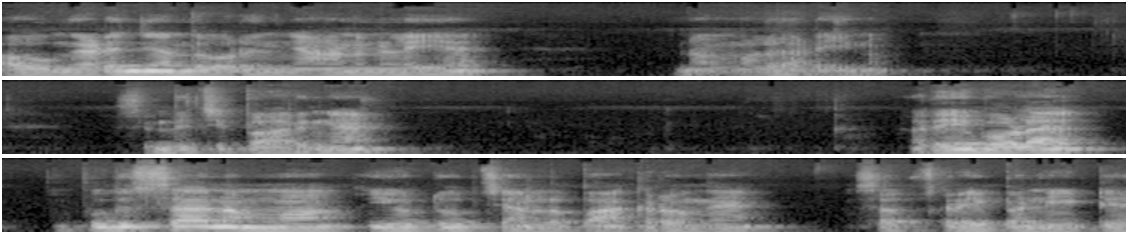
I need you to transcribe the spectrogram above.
அவங்க அடைஞ்ச அந்த ஒரு ஞான நிலையை நம்மளும் அடையணும். சிந்திச்சு பாருங்கள் அதே போல் புதுசாக நம்ம யூடியூப் சேனலில் பார்க்குறவங்க சப்ஸ்கிரைப் பண்ணிவிட்டு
